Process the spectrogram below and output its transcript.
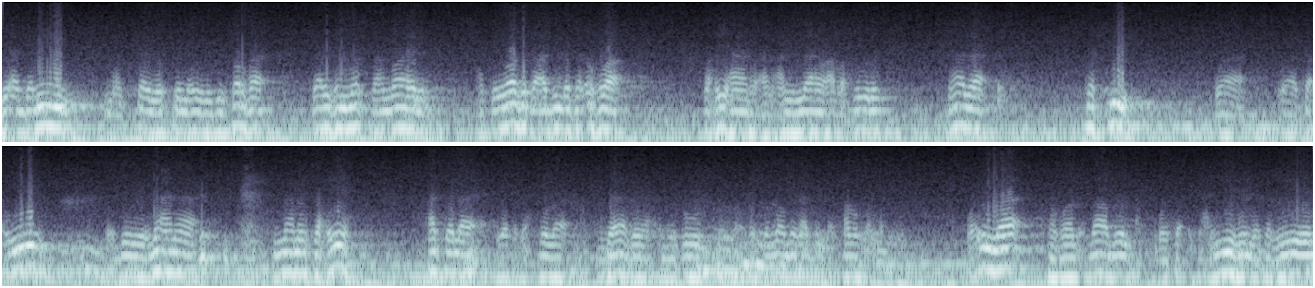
جاء دليل من الكتاب والسنة التي صرف ذلك النص عن ظاهره حتى يوافق أدلة أخرى صحيحة عن الله وعن رسوله. فهذا تفسير وتأويل بمعنى بمعنى صحيح حتى لا يحصل خلاف النفوس والتضاد الأدلة رحمه الله. وإلا فهو باطل وتحريف وتغيير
